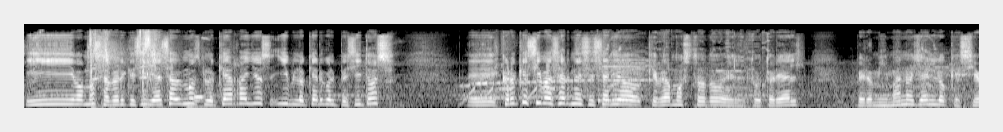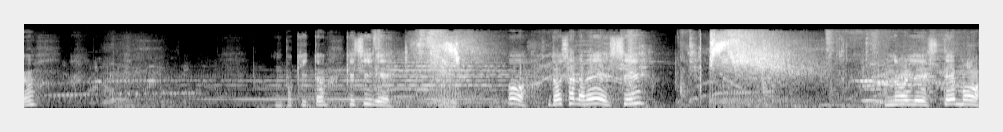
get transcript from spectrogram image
Y vamos a ver que sí, ya sabemos bloquear rayos y bloquear golpecitos. Eh, creo que sí va a ser necesario que veamos todo el tutorial Pero mi mano ya enloqueció. Un poquito. ¿Qué sigue? Oh, dos a la vez, ¿eh? No les temo.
